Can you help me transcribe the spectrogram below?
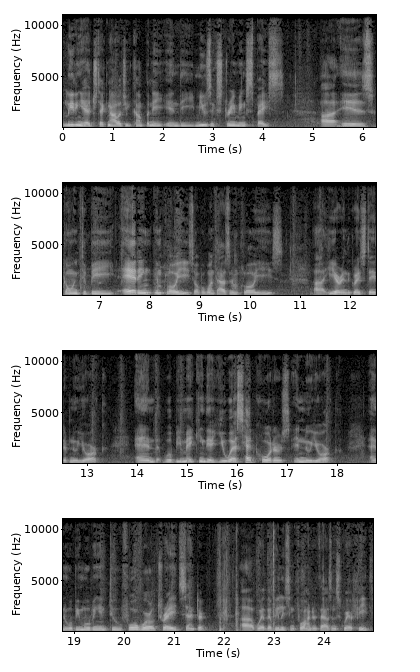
leading-edge technology company in the music streaming space, uh, is going to be adding employees, over 1,000 employees, uh, here in the great state of New York, and will be making their U.S. headquarters in New York, and will be moving into Four World Trade Center, uh, where they'll be leasing 400,000 square feet.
